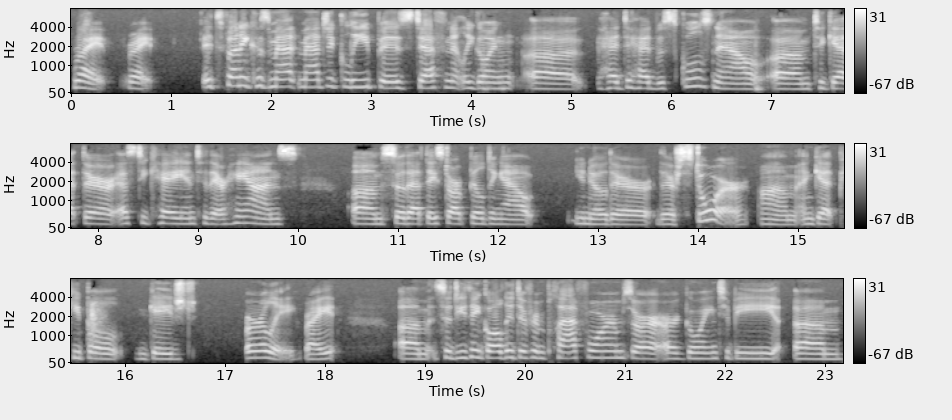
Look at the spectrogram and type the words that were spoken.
Right, right. It's funny because Ma- Magic Leap is definitely going head to head with schools now um, to get their SDK into their hands, um, so that they start building out, you know, their their store um, and get people engaged early, right? Um, so, do you think all the different platforms are, are going to be um,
